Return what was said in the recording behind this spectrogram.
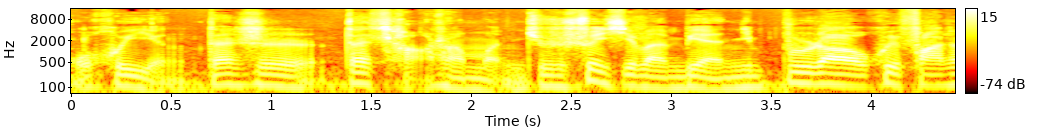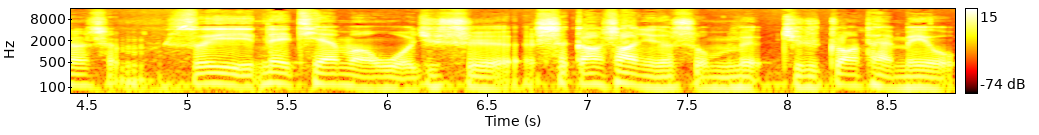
我会赢，但是在场上嘛，你就是瞬息万变，你不知道会发生什么。所以那天嘛，我就是是刚上去的时候没，就是状态没有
